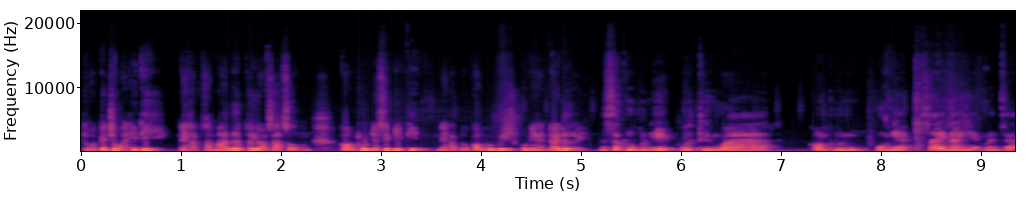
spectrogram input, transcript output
ถือว่าเป็นจังหวะที่ดีนะครับสามารถเริ่มทยอยสะสมกองทุน SCB พินนะครับหรือกองทุนรีดพวกนี้ได้เลย เมื่อสักครู่คุณเอกพูดถึงว่ากองทุนพวกเนี้ยไส้ในเนี่ยมันจะ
